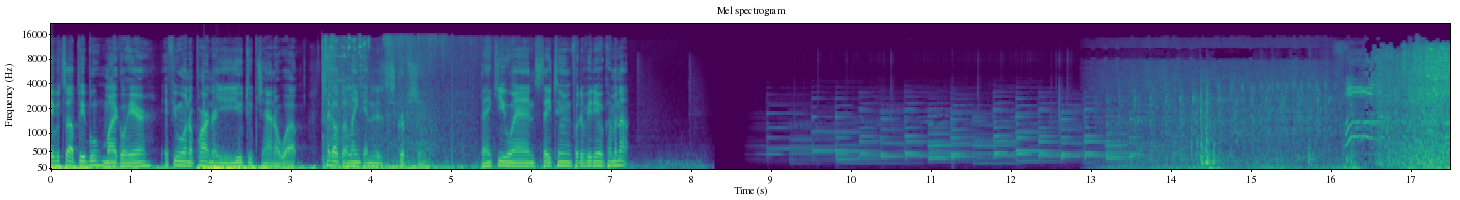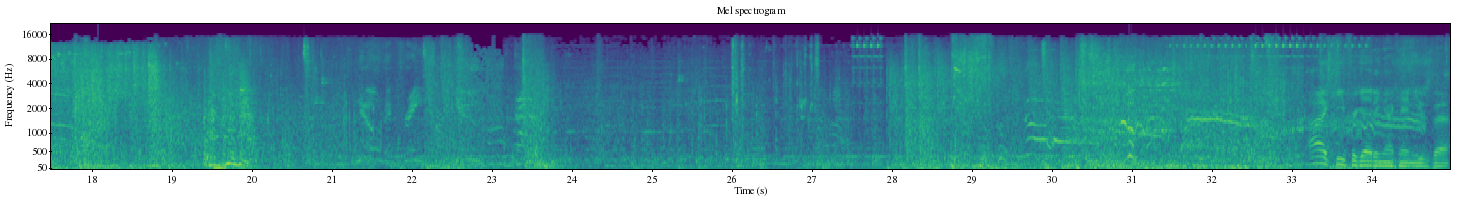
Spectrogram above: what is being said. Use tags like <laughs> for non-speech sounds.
Hey, what's up, people? Michael here. If you want to partner your YouTube channel up, check out the link in the description. Thank you, and stay tuned for the video coming up. I keep forgetting I can't use that.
